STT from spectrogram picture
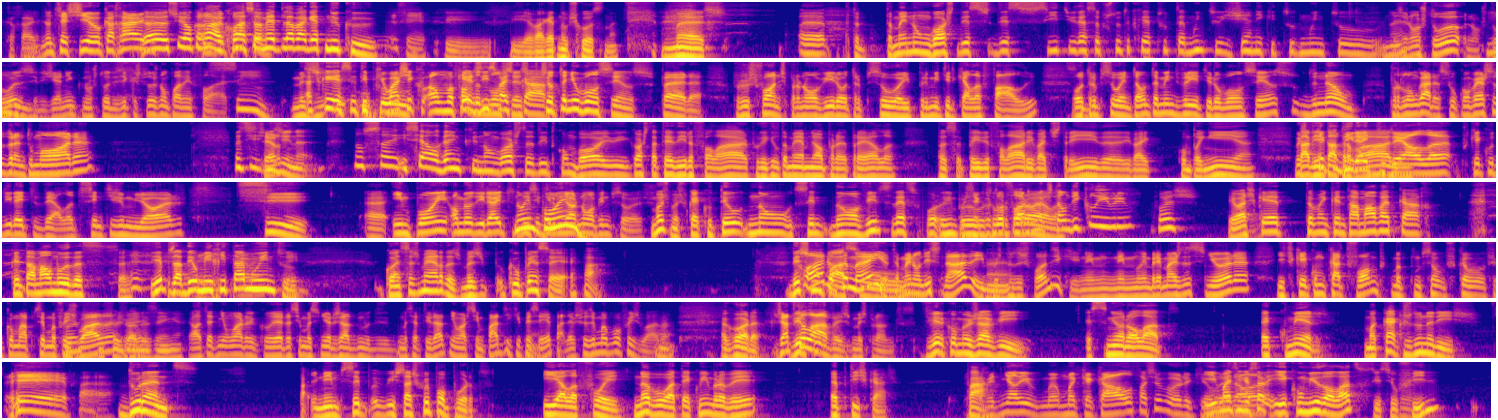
Caralho. Não disseste chiou é o caralho? É, eu o caralho, coração mete la baguete no cu. Sim. E, e a baguete no pescoço, né? Mas ah, portanto, também não gosto desse, desse sítio e dessa postura que é tudo é muito higiênico e tudo muito. Não é? Mas eu não estou, não estou Hum. a ser higiênico, não estou a dizer que as pessoas não podem falar. Sim. Mas Acho que é esse tipo- O que eu acho é que há uma falta de bom senso. Se eu tenho o bom senso para pôr os fones para não ouvir outra pessoa e permitir que ela fale, a outra pessoa então também deveria ter o bom senso de não prolongar a sua conversa durante uma hora. Mas Certo? imagina, não sei, e se é alguém que não gosta de ir de comboio e gosta até de ir a falar, porque aquilo também é melhor para, para ela, para, para ir a falar e vai distraída e vai companhia, Mas está a porquê que o direito trabalho. dela, porque é que o direito dela de se sentir melhor se ah, impõe ao meu direito Não de me sentir impõe. melhor não ouvindo pessoas? Mas, mas porque é que o teu não, se não ouvir se deve supor, Por isso é que eu estou a falar de uma questão de equilíbrio. Pois, eu acho que é também quem está mal vai de carro. Quem está mal muda-se. sabes? E apesar de eu me irritar é, muito sim. com essas merdas, mas o que eu penso é, epá, Deixa-me Claro, eu também, eu também não disse nada e Não depois é? pus os fones e que nem, nem me lembrei mais da senhora e fiquei com um bocado de fome porque me começou, ficou, ficou-me a apetecer uma feijoada. Não é? feijoadazinha. Ela até tinha um ar, era assim uma senhora já de, de uma certa idade, tinha um ar simpático e pensei, epá, deves fazer uma boa feijoada. Agora, Já te ver, co- calavas, mas pronto. ver como eu já vi a senhora ao lado a comer macacos do nariz Epá. durante. Pá, nem sei, isto acho que foi para o Porto. E ela foi, na boa, até Coimbra B, a petiscar. Pá, Também tinha ali uma, uma cacau, faz favor. E o mais engraçado, ia com o miúdo ao lado, ia ser o filho,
